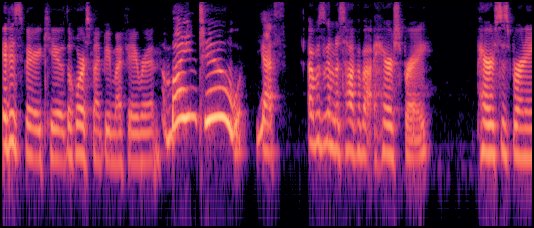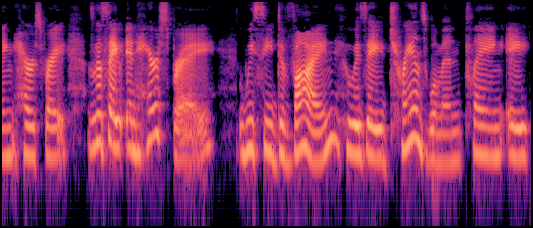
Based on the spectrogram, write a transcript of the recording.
It is very cute. The horse might be my favorite. Mine too. Yes. I was going to talk about hairspray. Paris is burning hairspray. I was going to say in hairspray, we see Divine, who is a trans woman playing a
